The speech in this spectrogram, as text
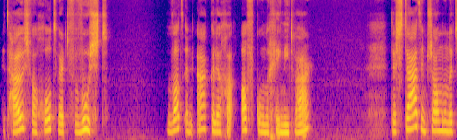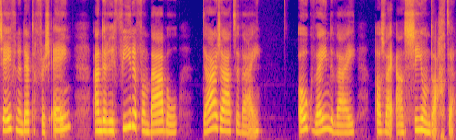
het huis van God, werd verwoest. Wat een akelige afkondiging, niet waar? Er staat in Psalm 137, vers 1: Aan de rivieren van Babel, daar zaten wij. Ook weenden wij als wij aan Sion dachten.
